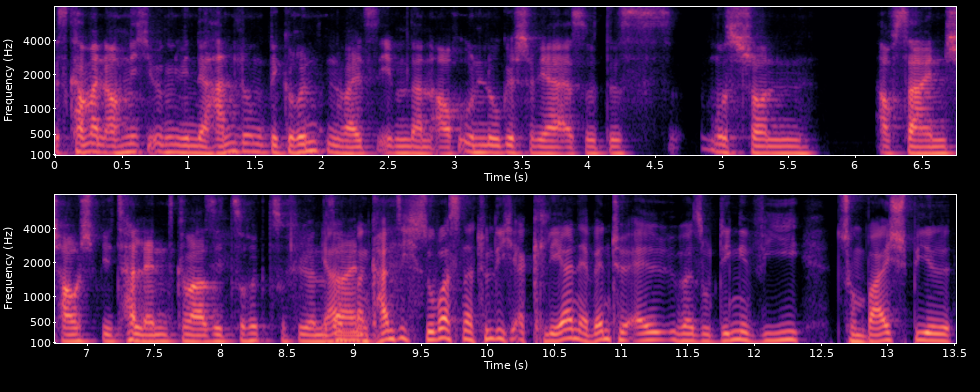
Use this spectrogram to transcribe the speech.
Das kann man auch nicht irgendwie in der Handlung begründen, weil's eben dann auch unlogisch wäre. Also, das muss schon auf sein Schauspieltalent quasi zurückzuführen Ja, sein. man kann sich sowas natürlich erklären, eventuell über so Dinge wie zum Beispiel,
